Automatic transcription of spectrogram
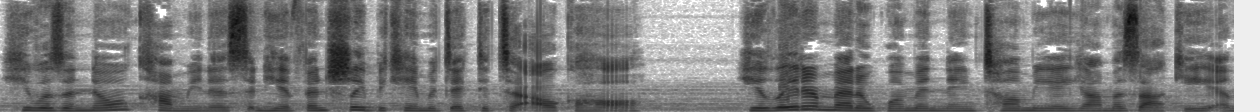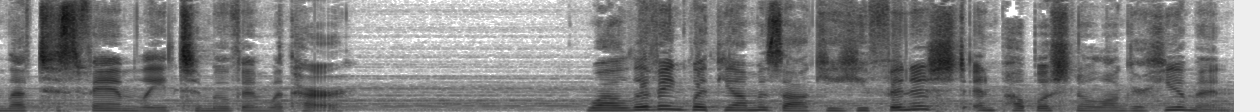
He was a known communist and he eventually became addicted to alcohol. He later met a woman named Tomie Yamazaki and left his family to move in with her. While living with Yamazaki, he finished and published No Longer Human.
